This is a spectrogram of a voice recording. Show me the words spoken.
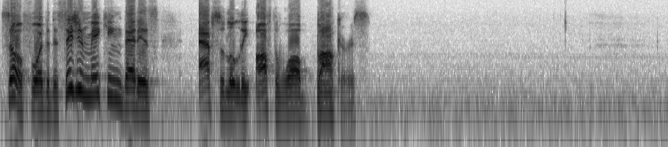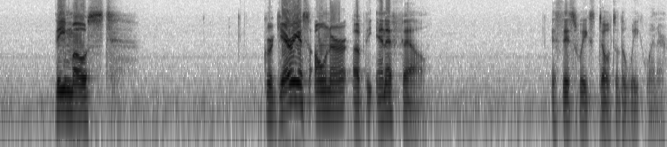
So, for the decision making that is absolutely off the wall bonkers, the most gregarious owner of the NFL is this week's Dolt of the Week winner.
